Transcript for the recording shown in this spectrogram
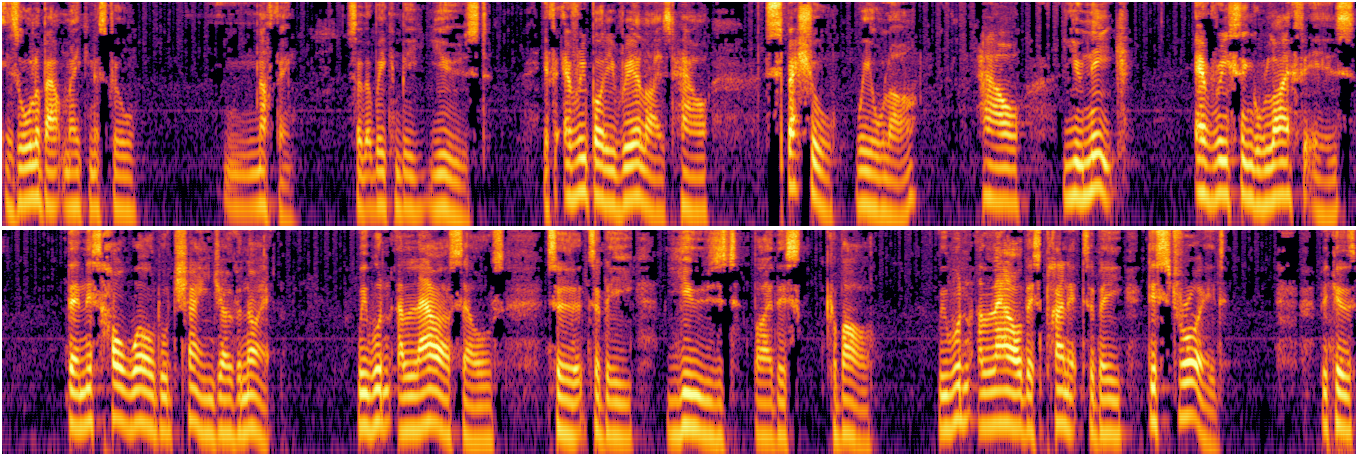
is all about making us feel nothing, so that we can be used. If everybody realised how special we all are, how unique every single life is, then this whole world would change overnight. We wouldn't allow ourselves to, to be used by this cabal. We wouldn't allow this planet to be destroyed because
